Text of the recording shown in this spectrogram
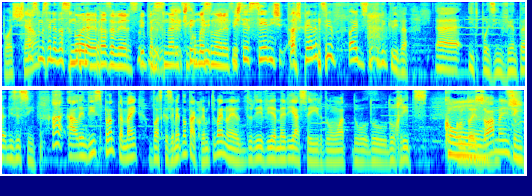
para o chão. Parece uma cena da cenoura, estás a ver? Tipo a cenoura, tipo é uma cenoura. Assim. Isto é séries à espera de ser feito. Isto é tudo incrível. Ah, e depois inventa, diz assim: Ah, além disso, pronto, também o vosso casamento não está a correr muito bem, não é? Outro dia vi a Maria a sair de um, do, do, do Ritz Com, com dois homens Sim,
